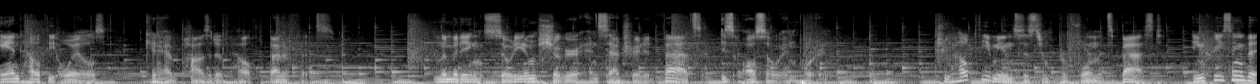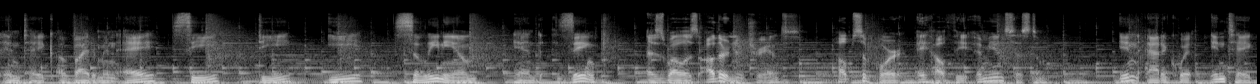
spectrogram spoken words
and healthy oils can have positive health benefits. Limiting sodium, sugar, and saturated fats is also important. To help the immune system perform its best, increasing the intake of vitamin A, C, D, E, selenium, and zinc, as well as other nutrients, helps support a healthy immune system. Inadequate intake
